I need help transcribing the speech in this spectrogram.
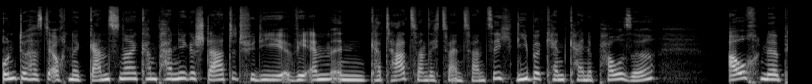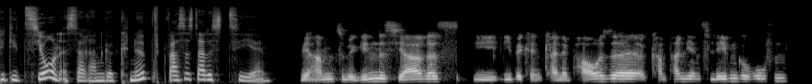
Und du hast ja auch eine ganz neue Kampagne gestartet für die WM in Katar 2022. Liebe kennt keine Pause. Auch eine Petition ist daran geknüpft. Was ist da das Ziel? Wir haben zu Beginn des Jahres die Liebe kennt keine Pause Kampagne ins Leben gerufen.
